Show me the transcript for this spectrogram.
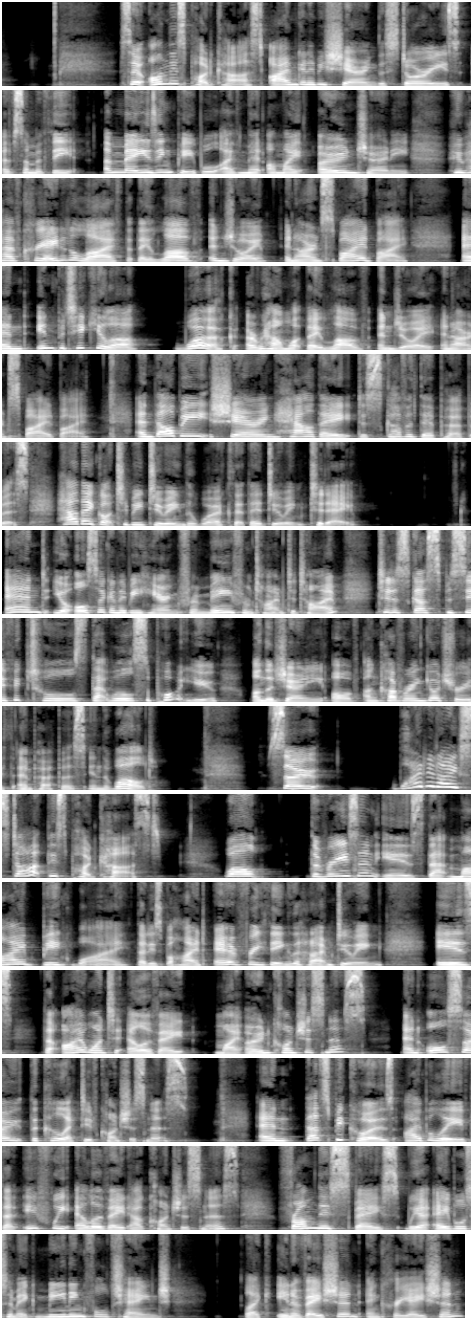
So, on this podcast, I'm going to be sharing the stories of some of the amazing people I've met on my own journey who have created a life that they love, enjoy, and are inspired by. And in particular, work around what they love, enjoy, and are inspired by. And they'll be sharing how they discovered their purpose, how they got to be doing the work that they're doing today. And you're also going to be hearing from me from time to time to discuss specific tools that will support you on the journey of uncovering your truth and purpose in the world. So, why did I start this podcast? Well, the reason is that my big why that is behind everything that I'm doing is that I want to elevate my own consciousness and also the collective consciousness. And that's because I believe that if we elevate our consciousness from this space, we are able to make meaningful change like innovation and creation.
